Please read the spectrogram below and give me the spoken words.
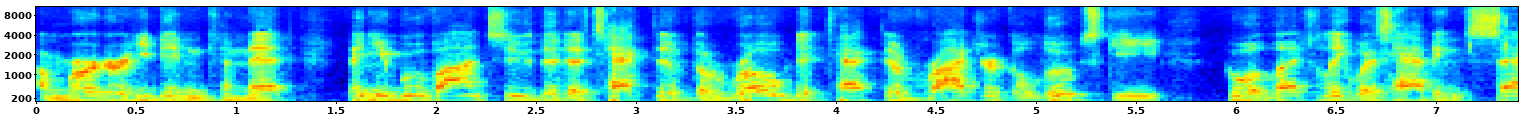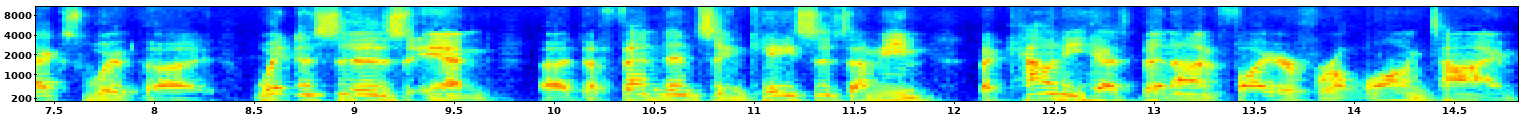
a murder he didn't commit. Then you move on to the detective, the rogue detective, Roger Golubski, who allegedly was having sex with uh, witnesses and uh, defendants in cases. I mean, the county has been on fire for a long time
